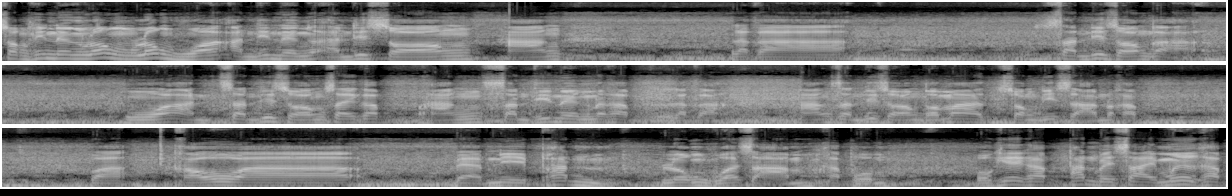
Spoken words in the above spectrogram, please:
ช่องที่หนึ่งลงลงหัวอันที่หนึ่งอันที่สองหางแล้วก็สันที่สองก็ หัวอันสันที่สองใส่กับหางสันที่หนึ่งนะครับ แล้วก็หางสันที่สองก็มาซองที่สามนะครับ ว่าเขาว่าแบบนี้พันลงหัวสามครับผมโอเคครับพันไปใส่มือครับ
